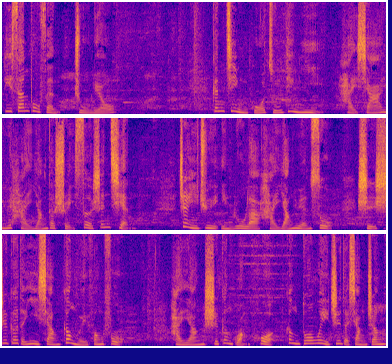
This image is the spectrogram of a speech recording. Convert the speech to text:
第三部分，主流。跟进国足定义。海峡与海洋的水色深浅，这一句引入了海洋元素，使诗歌的意象更为丰富。海洋是更广阔、更多未知的象征。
